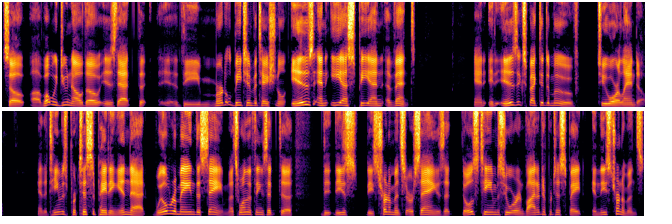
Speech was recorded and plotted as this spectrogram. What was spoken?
So uh, what we do know though is that the uh, the Myrtle Beach Invitational is an ESPN event, and it is expected to move to Orlando, and the teams participating in that will remain the same. That's one of the things that uh, the, these these tournaments are saying is that those teams who are invited to participate in these tournaments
